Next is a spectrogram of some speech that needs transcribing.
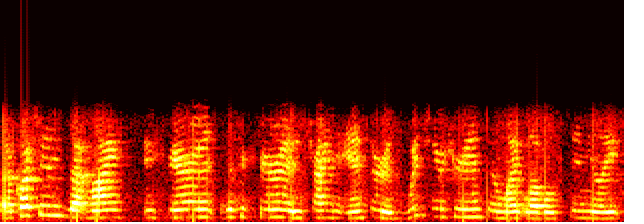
uh, questions that my experiment, this experiment is trying to answer is which nutrients and light levels stimulate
